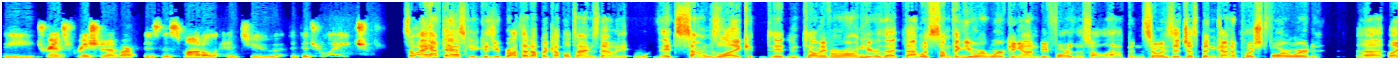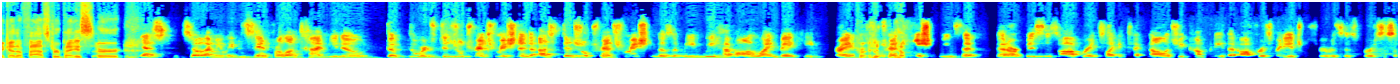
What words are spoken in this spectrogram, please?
the transformation of our business model into the digital age. So I have to ask you because you brought that up a couple times now. It, it sounds like, and tell me if I'm wrong here, that that was something you were working on before this all happened. So has it just been kind of pushed forward uh, like at a faster pace or yes so i mean we've been saying for a long time you know the, the words digital transformation and to us digital transformation doesn't mean we have online banking right, right. digital transformation yep. means that that our business operates like a technology company that offers financial services versus a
